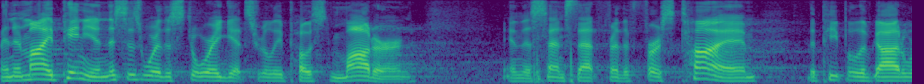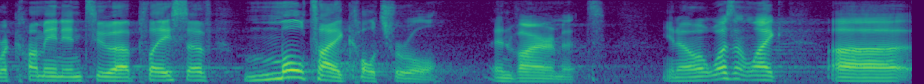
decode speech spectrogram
And in my opinion, this is where the story gets really postmodern in the sense that for the first time, the people of God were coming into a place of multicultural environment. You know, it wasn't like uh,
